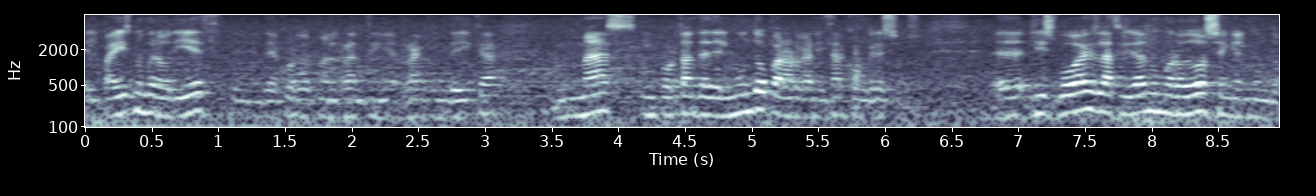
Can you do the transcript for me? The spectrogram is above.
el, país número 10, de acuerdo con el ranking, de ICA, más importante del mundo para organizar congresos. Lisboa es la ciudad número 2 en el mundo.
